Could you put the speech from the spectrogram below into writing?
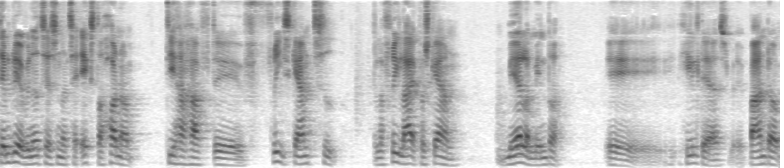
dem bliver vi nødt til sådan at tage ekstra hånd om. De har haft øh, fri skærmtid, eller fri leg på skærmen, mere eller mindre, øh, hele deres øh, barndom.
